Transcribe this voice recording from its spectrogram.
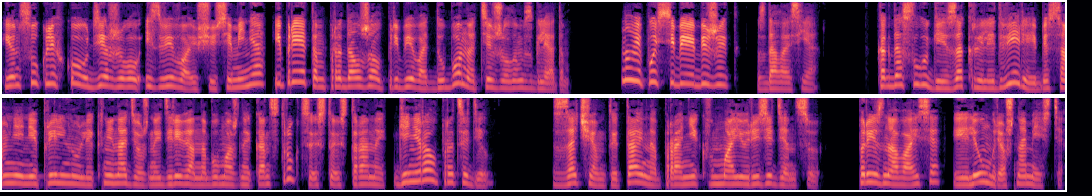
Йонсук легко удерживал извивающуюся меня и при этом продолжал прибивать Дубона тяжелым взглядом. «Ну и пусть себе бежит», — сдалась я. Когда слуги закрыли двери и без сомнения прильнули к ненадежной деревянно-бумажной конструкции с той стороны, генерал процедил. «Зачем ты тайно проник в мою резиденцию? Признавайся, или умрешь на месте».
